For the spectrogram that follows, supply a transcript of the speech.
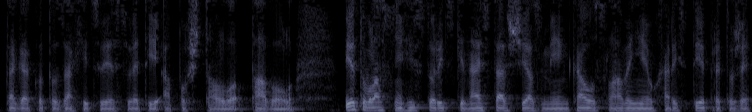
tak ako to zachycuje svätý apoštol Pavol. Je to vlastne historicky najstaršia zmienka o slávení Eucharistie, pretože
